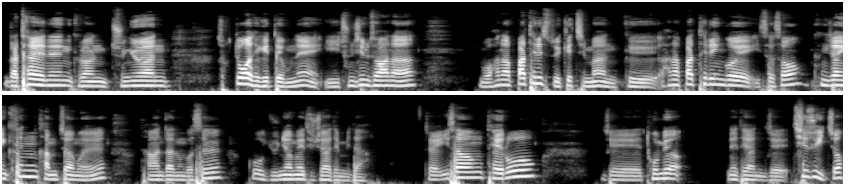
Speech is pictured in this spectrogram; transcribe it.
나타내는 그런 중요한 척도가 되기 때문에 이 중심선 하나 뭐 하나 빠뜨릴 수도 있겠지만 그 하나 빠뜨린 거에 있어서 굉장히 큰 감점을 당한다는 것을 꼭 유념해 두셔야 됩니다. 자, 이 상태로 이제 도면에 대한 이제 치수 있죠?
